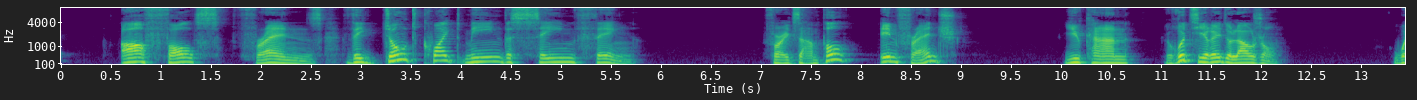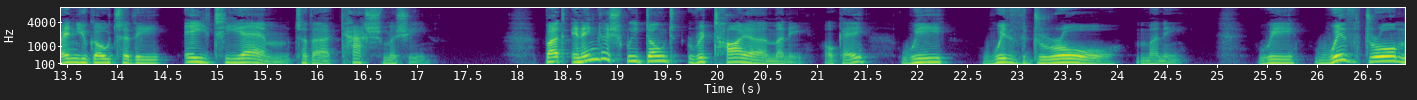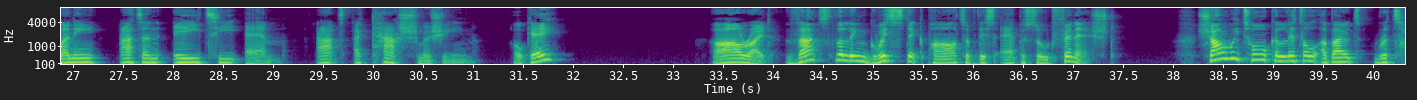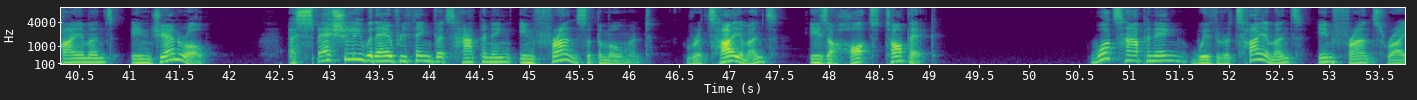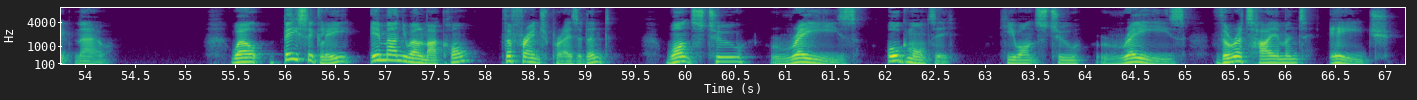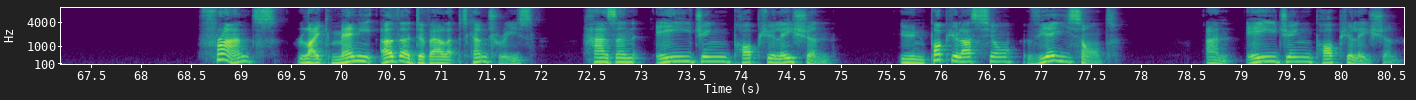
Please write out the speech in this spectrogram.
are false friends. They don't quite mean the same thing. For example, in French, you can retirer de l'argent when you go to the ATM, to the cash machine. But in English, we don't retire money, okay? We withdraw money. We withdraw money at an ATM, at a cash machine, okay? Alright, that's the linguistic part of this episode finished. Shall we talk a little about retirement in general? Especially with everything that's happening in France at the moment. Retirement is a hot topic. What's happening with retirement in France right now? Well, basically, Emmanuel Macron, the French president, wants to raise, augmenter. He wants to raise the retirement age. France, like many other developed countries, has an aging population, une population vieillissante, an aging population.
